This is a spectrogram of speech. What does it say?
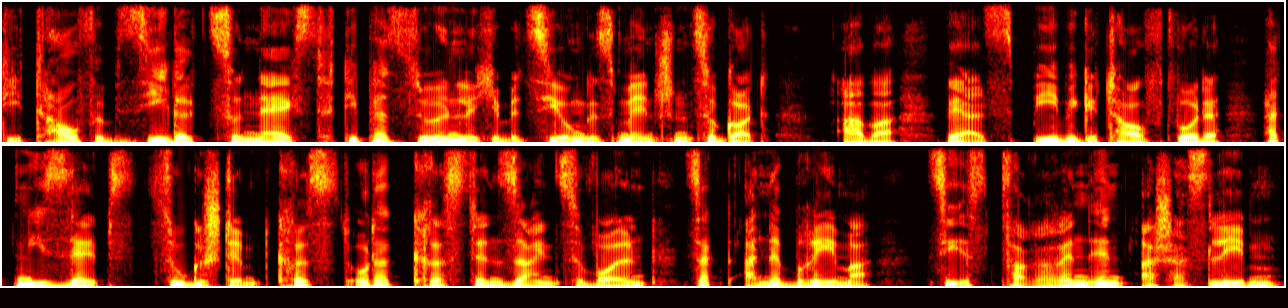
Die Taufe besiegelt zunächst die persönliche Beziehung des Menschen zu Gott. Aber wer als Baby getauft wurde, hat nie selbst zugestimmt, Christ oder Christin sein zu wollen, sagt Anne Bremer. Sie ist Pfarrerin in Aschersleben.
